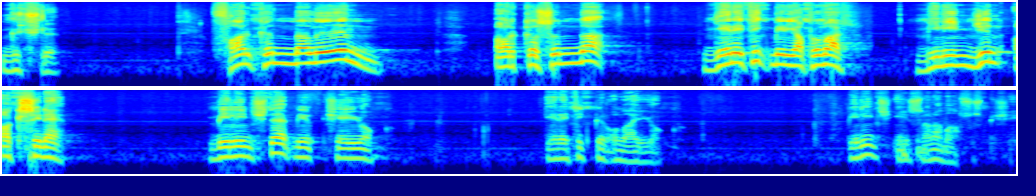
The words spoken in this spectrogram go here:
güçlü. Farkındalığın arkasında genetik bir yapı var. Bilincin aksine bilinçte bir şey yok. Genetik bir olay yok. Bilinç insana mahsus bir şey.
